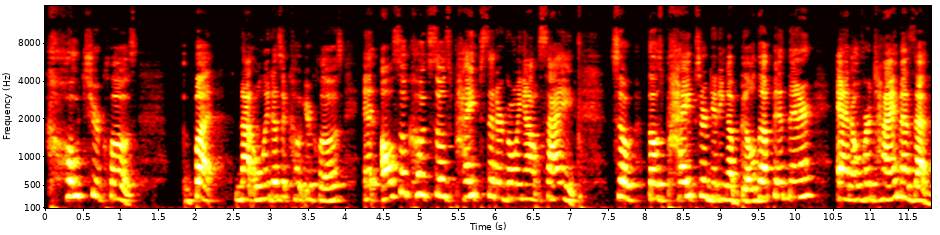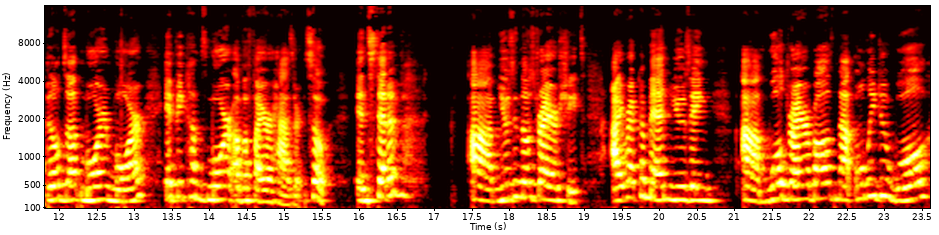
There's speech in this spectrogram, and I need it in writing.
coats your clothes. But not only does it coat your clothes, it also coats those pipes that are going outside. So those pipes are getting a buildup in there. And over time, as that builds up more and more, it becomes more of a fire hazard. So instead of um, using those dryer sheets, I recommend using um, wool dryer balls. Not only do wool,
